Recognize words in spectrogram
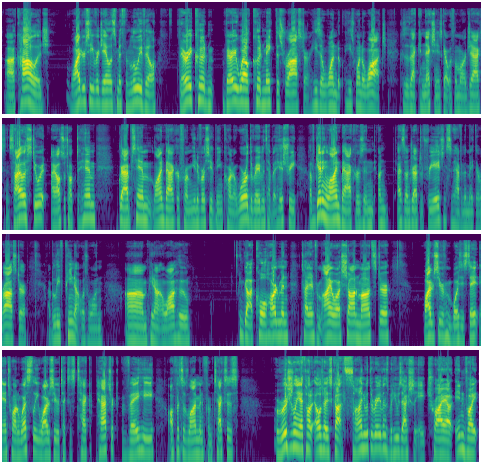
uh, college. Wide receiver Jaylen Smith from Louisville. Very could, very well could make this roster. He's a one. To, he's one to watch because of that connection he's got with Lamar Jackson. Silas Stewart. I also talked to him grabbed him, linebacker from University of the Incarnate Word. The Ravens have a history of getting linebackers in, un, as undrafted free agents and having them make their roster. I believe Peanut was one. Um, Peanut Oahu. You've got Cole Hardman, tight end from Iowa. Sean Modster, wide receiver from Boise State. Antoine Wesley, wide receiver Texas Tech. Patrick Vahe, offensive lineman from Texas. Originally, I thought LJ Scott signed with the Ravens, but he was actually a tryout invite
